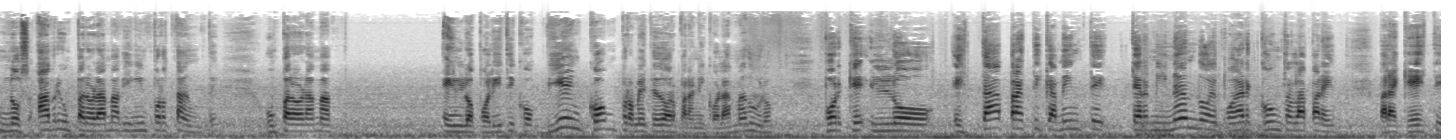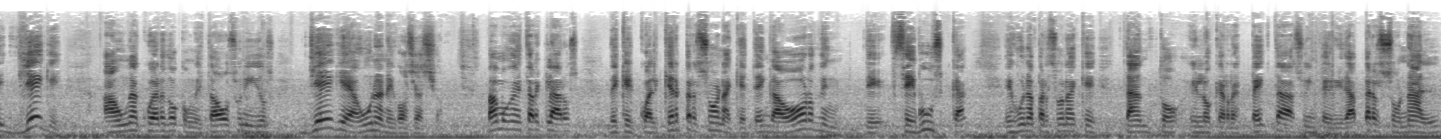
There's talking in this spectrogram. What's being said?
nos abre un panorama bien importante, un panorama en lo político bien comprometedor para Nicolás Maduro, porque lo está prácticamente terminando de poner contra la pared para que éste llegue a un acuerdo con Estados Unidos, llegue a una negociación. Vamos a estar claros de que cualquier persona que tenga orden de se busca es una persona que tanto en lo que respecta a su integridad personal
